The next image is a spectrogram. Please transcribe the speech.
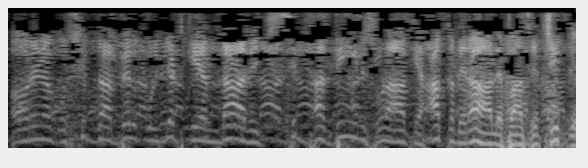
اور انہوں کو سیدھا بالکل جٹ کے انداز سیدھا دین سنا کے حق دے راہ پاسے چیک کے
